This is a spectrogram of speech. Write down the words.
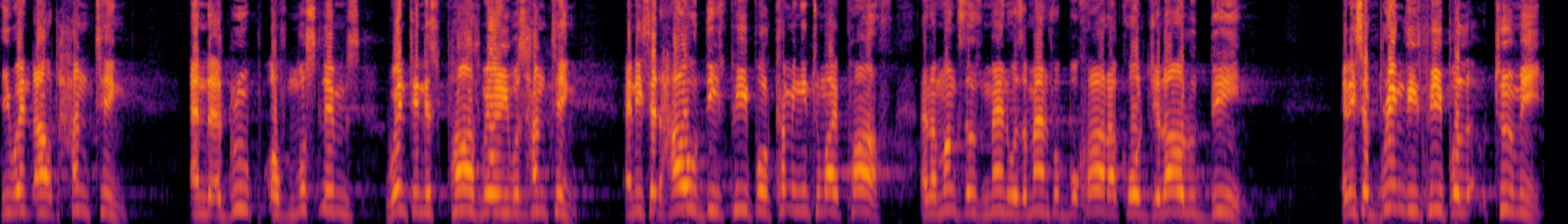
He went out hunting. And a group of Muslims went in his path where he was hunting. And he said, How these people coming into my path? And amongst those men was a man from Bukhara called Jalaluddin. And he said, Bring these people to me.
